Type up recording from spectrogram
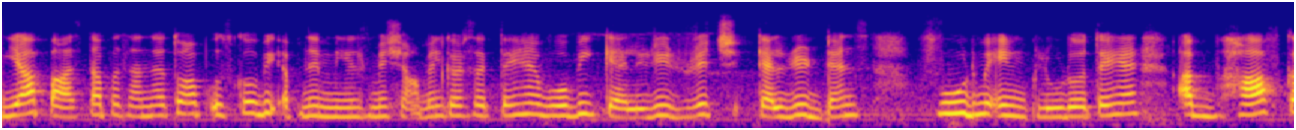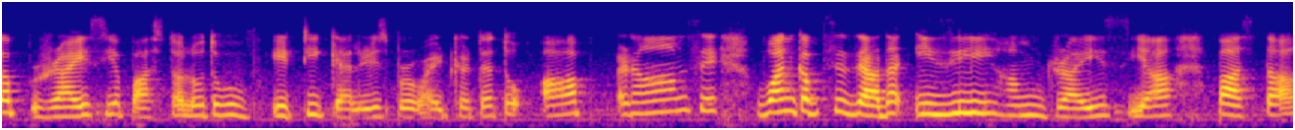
या पास्ता पसंद है तो आप उसको भी अपने मील्स में शामिल कर सकते हैं। वो भी calorie rich calorie dense food में इंक्लूड होते हैं। अब हाफ़ कप राइस या पास्ता लो तो वो 80 कैलोरीज प्रोवाइड करता है। तो आप आराम से वन कप से ज़्यादा इजीली हम राइस या पास्ता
